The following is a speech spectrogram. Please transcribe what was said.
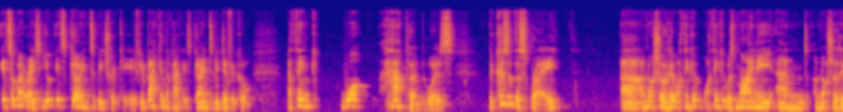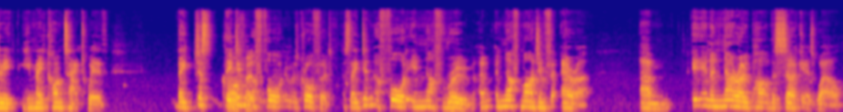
it's a wet race. it's going to be tricky. If you're back in the pack, it's going to be difficult. I think what happened was because of the spray. Uh, I'm not sure who. I think it, I think it was Maini, and I'm not sure who he, he made contact with. They just Crawford. they didn't afford. It was Crawford, so they didn't afford enough room, and enough margin for error, um, in a narrow part of the circuit as well.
